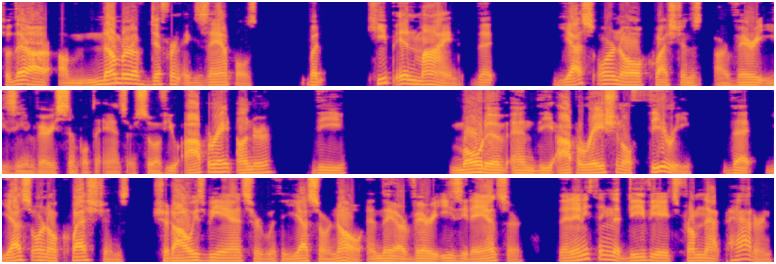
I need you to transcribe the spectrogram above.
So there are a number of different examples, but keep in mind that yes or no questions are very easy and very simple to answer. So if you operate under the motive and the operational theory that yes or no questions should always be answered with a yes or no, and they are very easy to answer, then anything that deviates from that pattern,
